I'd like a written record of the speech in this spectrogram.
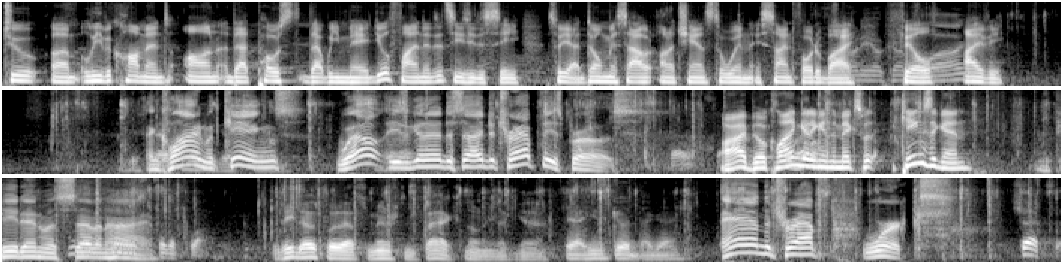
to um, leave a comment on that post that we made. You'll find it. It's easy to see. So yeah, don't miss out on a chance to win a signed photo by Phil Ivey. And Klein with kings, well, he's going to decide to trap these pros. All right, Bill Klein getting in the mix with Kings again. Pete in with seven high. To the flop. He does put out some interesting facts, don't he, that guy? Yeah, he's good, that guy. And the trap works. Check, sir.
